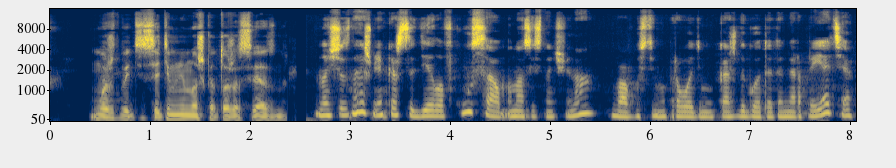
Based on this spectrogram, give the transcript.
может быть, с этим немножко тоже связано. Но еще, знаешь, мне кажется, дело вкуса. У нас есть ночь вина. В августе мы проводим каждый год это мероприятие.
